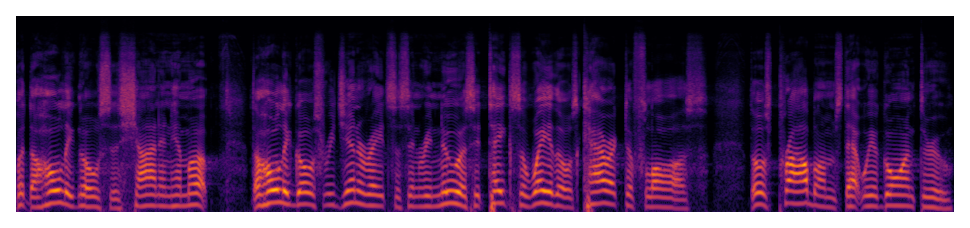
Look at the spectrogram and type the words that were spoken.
but the Holy Ghost is shining him up. The Holy Ghost regenerates us and renews us. It takes away those character flaws, those problems that we're going through,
